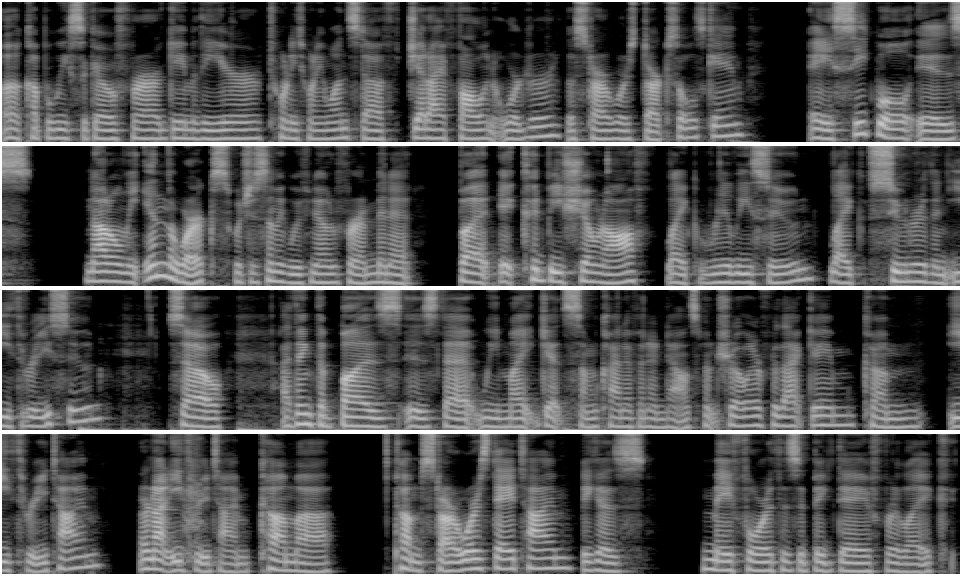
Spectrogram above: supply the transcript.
a couple weeks ago for our Game of the Year 2021 stuff, Jedi Fallen Order, the Star Wars Dark Souls game, a sequel is not only in the works, which is something we've known for a minute, but it could be shown off like really soon, like sooner than E3 soon. So I think the buzz is that we might get some kind of an announcement trailer for that game come E3 time, or not E3 time, come uh, come Star Wars Day time, because May 4th is a big day for like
